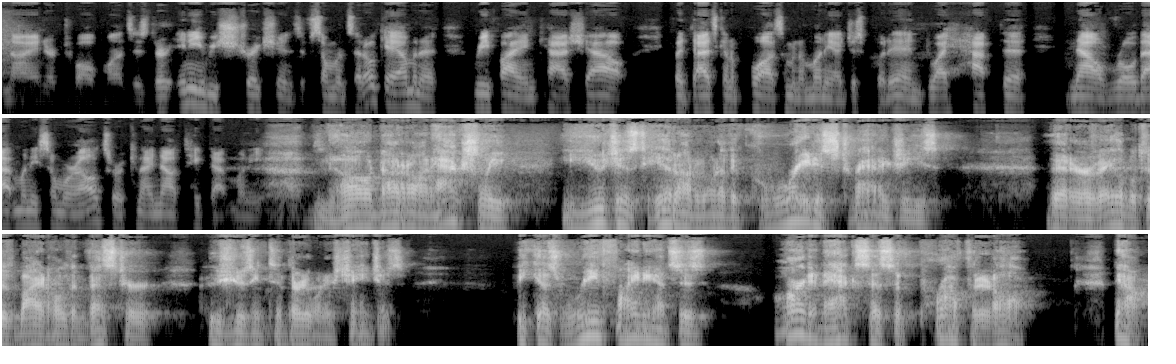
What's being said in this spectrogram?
nine or twelve months. Is there any restrictions if someone said, okay, I'm going to refi and cash out, but that's going to pull out some of the money I just put in? Do I have to now roll that money somewhere else, or can I now take that money out? No, not at all. Actually, you just hit on one of the greatest strategies that are available to the buy and hold investor who's using 1031 exchanges because refinances aren't an access of profit at all. Now,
